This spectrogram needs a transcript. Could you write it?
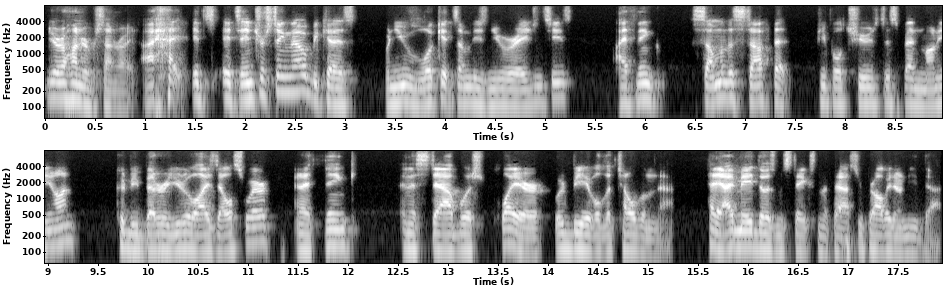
you're 100% right I, it's it's interesting though because when you look at some of these newer agencies i think some of the stuff that people choose to spend money on could be better utilized elsewhere. And I think an established player would be able to tell them that, hey, I made those mistakes in the past. You probably don't need that.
